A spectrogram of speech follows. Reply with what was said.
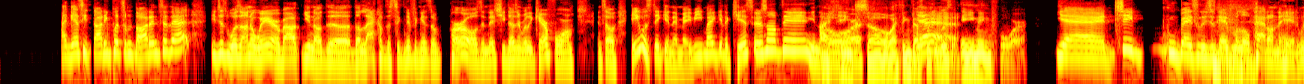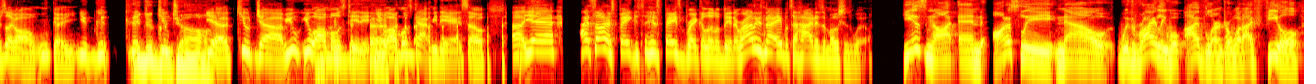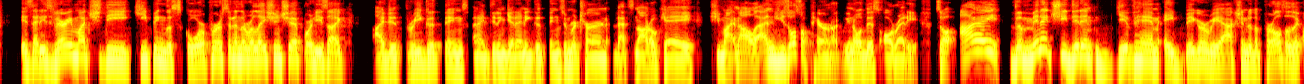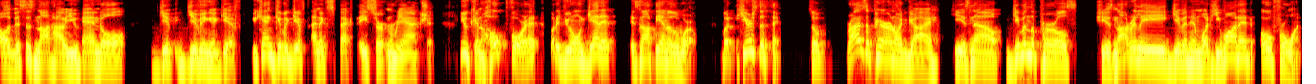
I guess he thought he put some thought into that. He just was unaware about, you know, the the lack of the significance of pearls and that she doesn't really care for him. And so he was thinking that maybe he might get a kiss or something, you know. I think or- so. I think that's what he was aiming for. Yeah, she basically just gave him a little pat on the head. It was like, "Oh, okay, you good, you do good cute, job. yeah, cute job. You you almost did it. You almost got me there." So, uh, yeah, I saw his face his face break a little bit. Riley's not able to hide his emotions well. He is not. And honestly, now with Riley, what I've learned or what I feel is that he's very much the keeping the score person in the relationship where he's like, I did three good things and I didn't get any good things in return. That's not okay. She might not. And he's also paranoid. We know this already. So I, the minute she didn't give him a bigger reaction to the pearls, I was like, oh, this is not how you handle give, giving a gift. You can't give a gift and expect a certain reaction. You can hope for it, but if you don't get it, it's not the end of the world. But here's the thing. So Rye's a paranoid guy. He is now given the pearls. She has not really given him what he wanted. Oh for one.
